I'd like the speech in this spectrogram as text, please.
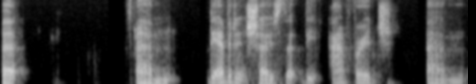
But um, the evidence shows that the average um,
